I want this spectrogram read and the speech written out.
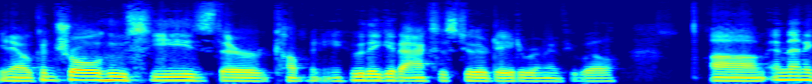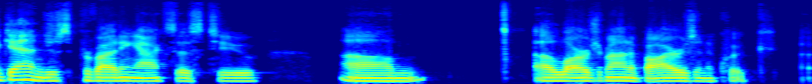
you know, control who sees their company, who they give access to their data room, if you will. Um, and then again, just providing access to um, a large amount of buyers in a quick uh,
